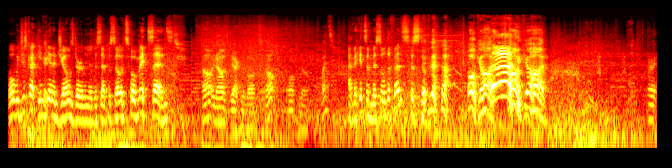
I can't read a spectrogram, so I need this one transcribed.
Well, we just got Indiana Jones earlier this episode, so it makes sense. Oh, no, it's Jack in the Box. Oh, oh no. What? I think it's a missile defense system. oh god! Ah! Oh god! Alright,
